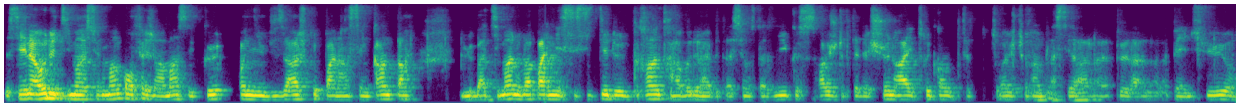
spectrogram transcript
le scénario de dimensionnement qu'on fait généralement, c'est qu'on envisage que pendant 50 ans, le bâtiment ne va pas nécessiter de grands travaux de réhabilitation, c'est-à-dire que ce sera juste peut-être des chenilles, des trucs peut-être tu vas juste remplacer un peu la, peinture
